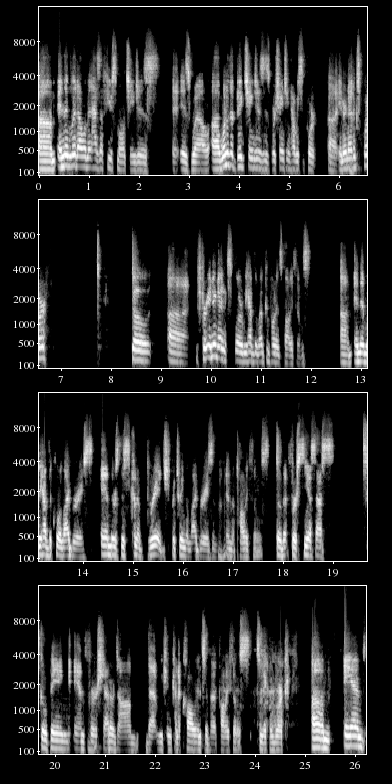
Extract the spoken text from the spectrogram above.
Um, and then lit element has a few small changes as well. Uh, one of the big changes is we're changing how we support uh, Internet Explorer. So uh, for Internet Explorer, we have the web components polyfills. Um, and then we have the core libraries, and there's this kind of bridge between the libraries and, mm-hmm. and the polyfills, so that for CSS scoping and for mm-hmm. Shadow DOM that we can kind of call into the polyfills to make them work. Um, and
